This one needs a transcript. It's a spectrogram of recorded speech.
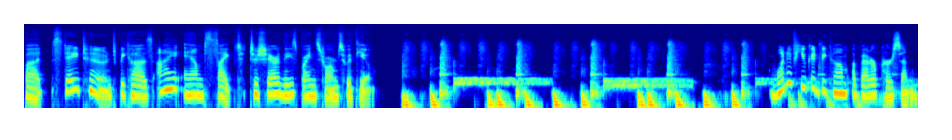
but stay tuned because I am psyched to share these brainstorms with you. What if you could become a better person,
